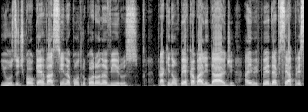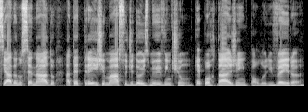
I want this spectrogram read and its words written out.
e uso de qualquer vacina contra o coronavírus. Para que não perca a validade, a MP deve ser apreciada no Senado até 3 de março de 2021. Reportagem Paulo Oliveira.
